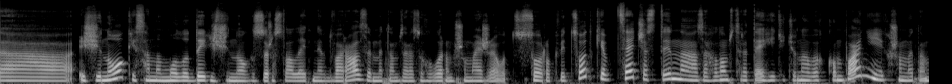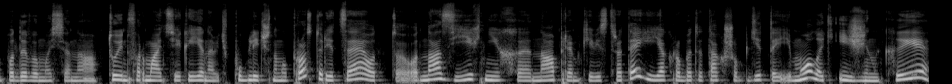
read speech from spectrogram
е, жінок, і саме молодих жінок, зросла ледь не в два рази. Ми там зараз говоримо, що майже от 40%. Це частина загалом стратегії тютюнових компаній якщо ми там подивимося на ту інформацію, яка є навіть в публічному просторі, це от одна з їхніх е, напрямків і стратегій, як робити так, щоб діти і молодь, і жінки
